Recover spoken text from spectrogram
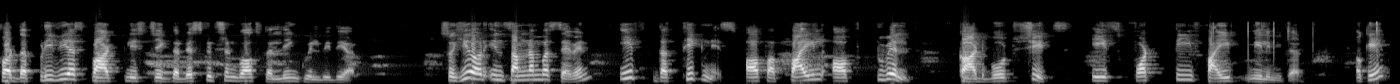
For the previous part please check the description box, the link will be there. So here in sum number 7, if the thickness of a pile of 12 cardboard sheets is 45 millimeter, okay,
